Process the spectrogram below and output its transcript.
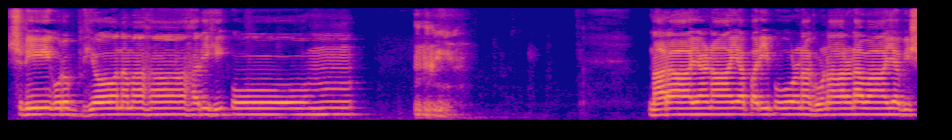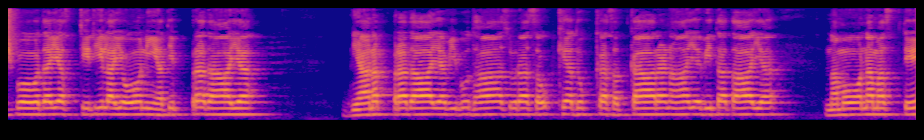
श्रीगुरुभ्यो नमः हरिः ॐ नारायणाय परिपूर्णगुणार्णवाय विश्वोदयस्थितिलयो नियतिप्रदाय ज्ञानप्रदाय विबुधासुरसौख्यदुःखसत्कारणाय वितताय नमो नमस्ते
